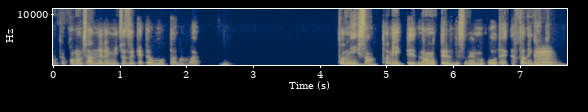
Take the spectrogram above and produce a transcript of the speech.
なんかこのチャンネル見続けて思ったのが、うんトニーさん、トニーって名乗ってるんですね、向こうで。とにうかくん。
